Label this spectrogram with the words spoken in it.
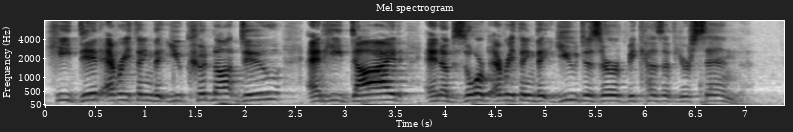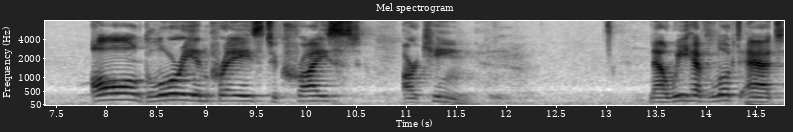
he did everything that you could not do, and he died and absorbed everything that you deserved because of your sin. All glory and praise to Christ our King. Now, we have looked at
